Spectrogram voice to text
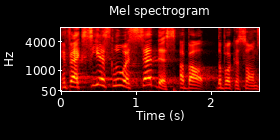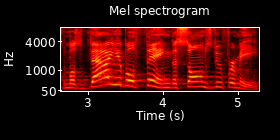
In fact, C.S. Lewis said this about the book of Psalms The most valuable thing the Psalms do for me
